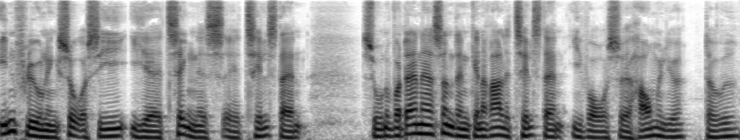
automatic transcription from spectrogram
indflyvning, så at sige, i øh, tingenes øh, tilstand. Sune, hvordan er sådan den generelle tilstand i vores øh, havmiljø derude?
